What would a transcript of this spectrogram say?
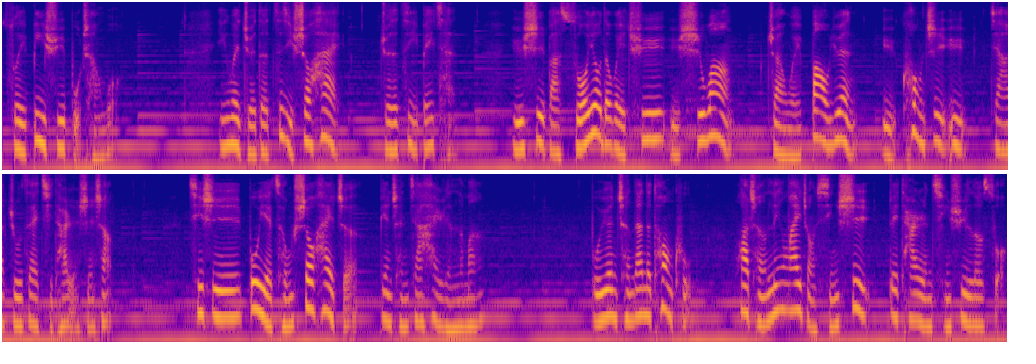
所以必须补偿我。因为觉得自己受害，觉得自己悲惨，于是把所有的委屈与失望转为抱怨与控制欲加诸在其他人身上。其实不也从受害者变成加害人了吗？不愿承担的痛苦，化成另外一种形式对他人情绪勒索。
